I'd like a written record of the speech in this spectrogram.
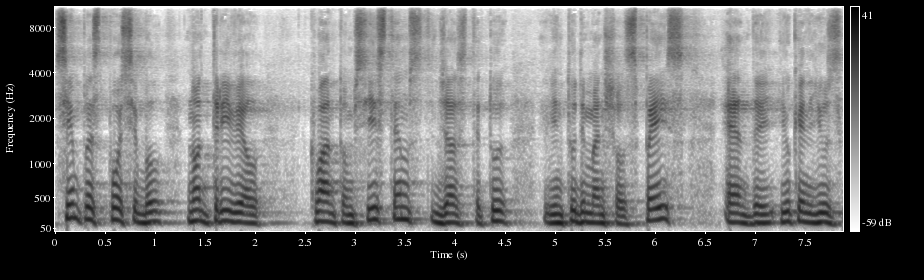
simplest possible, non-trivial quantum systems, just two, in two-dimensional space. And uh, you can use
